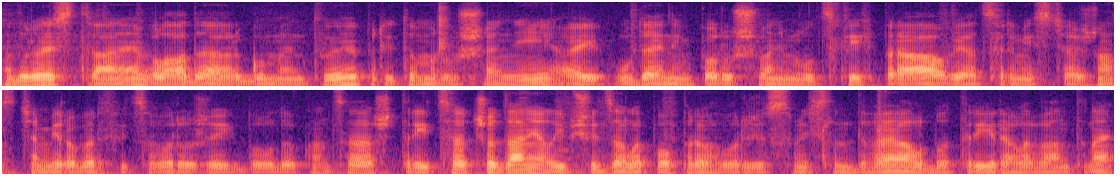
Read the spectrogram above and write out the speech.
Na druhej strane vláda argumentuje pri tom rušení aj údajným porušovaním ľudských práv, viacerými sťažnosťami. Robert Fico hovoril, že ich bolo dokonca až 30, čo Daniel Lipšic ale poprvé hovorí, že sú myslím dve alebo tri relevantné.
